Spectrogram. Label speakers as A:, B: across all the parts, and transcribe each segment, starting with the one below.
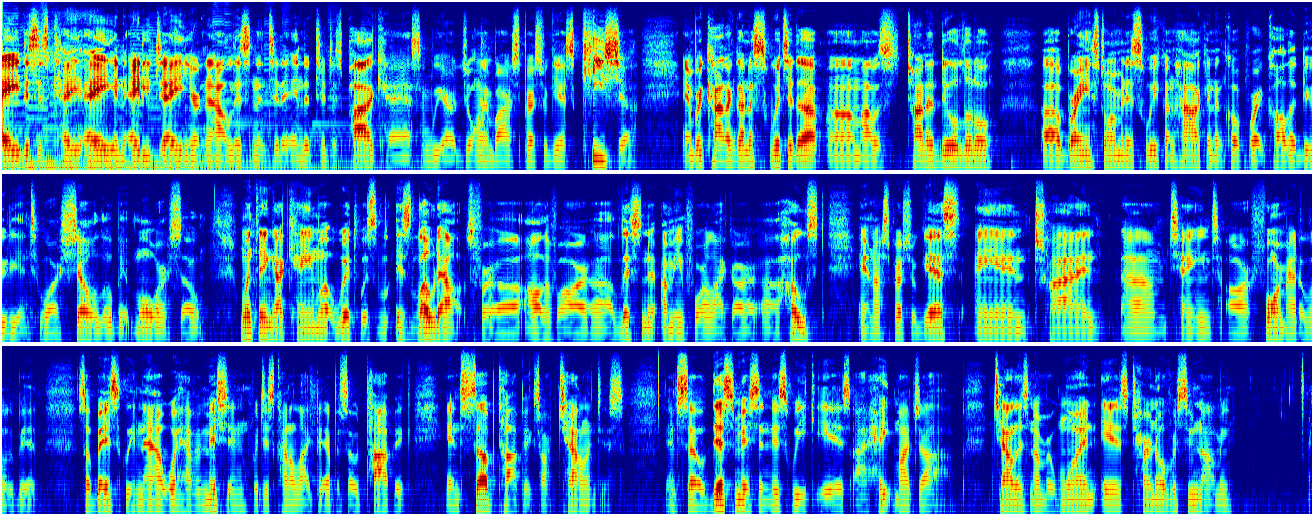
A: Hey, this is KA and Eddie J, and you're now listening to the End of Trenches podcast, and we are joined by our special guest Keisha, and we're kind of gonna switch it up. Um, I was trying to do a little uh, brainstorming this week on how I can incorporate Call of Duty into our show a little bit more. So one thing I came up with was is loadouts for uh, all of our uh, listener. I mean, for like our uh, host and our special guests, and try and um, change our format a little bit. So basically, now we'll have a mission, which is kind of like the episode topic, and subtopics are challenges. And so this mission this week is I hate my job. Challenge number one is turnover tsunami.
